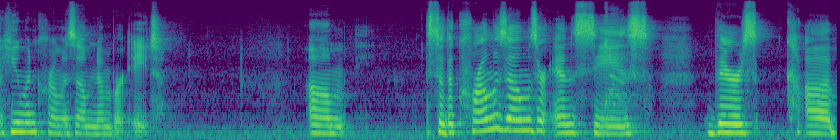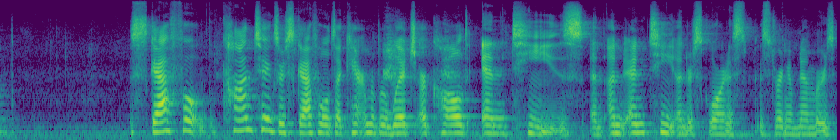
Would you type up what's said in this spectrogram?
human chromosome number eight. Um, so the chromosomes are NCs. There's uh, scaffold, contigs or scaffolds, I can't remember which, are called NTs, an, an NT underscore and a, a string of numbers.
